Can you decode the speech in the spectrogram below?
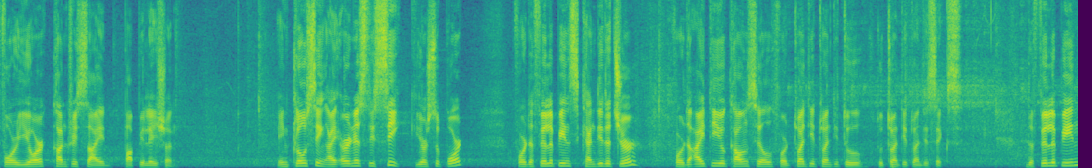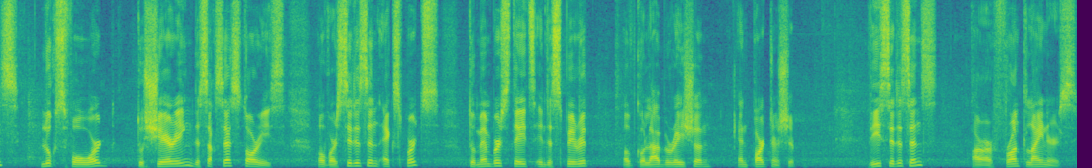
for your countryside population. In closing, I earnestly seek your support for the Philippines candidature for the ITU Council for 2022 to 2026. The Philippines looks forward to sharing the success stories of our citizen experts to member states in the spirit of collaboration and partnership. These citizens are our frontliners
